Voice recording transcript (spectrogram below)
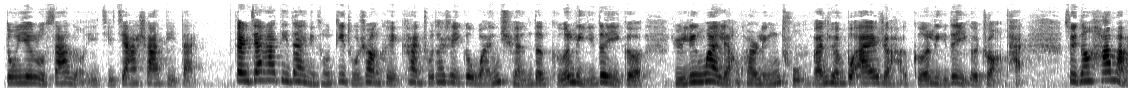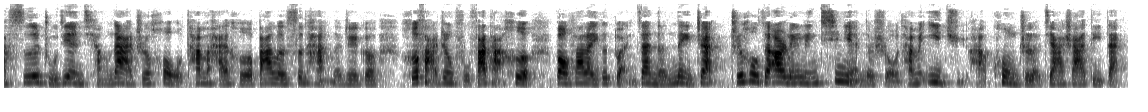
东耶路撒冷以及加沙地带。但是加沙地带，你从地图上可以看出，它是一个完全的隔离的一个，与另外两块领土完全不挨着哈，隔离的一个状态。所以当哈马斯逐渐强大之后，他们还和巴勒斯坦的这个合法政府法塔赫爆发了一个短暂的内战。之后在二零零七年的时候，他们一举哈控制了加沙地带。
